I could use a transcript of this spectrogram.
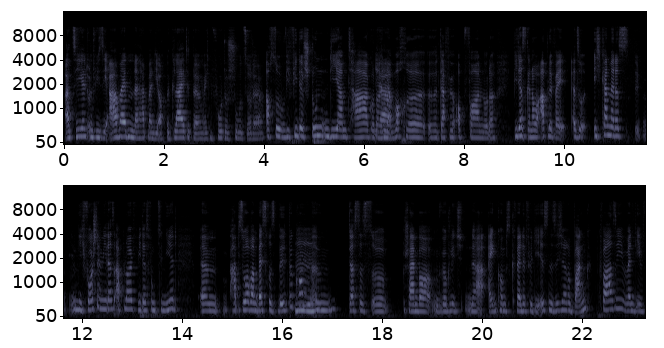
erzählt und wie sie arbeiten. Und dann hat man die auch begleitet bei irgendwelchen Fotoshoots oder Auch so, wie viele Stunden die am Tag oder Ja. in der Woche äh, dafür opfern oder wie das genau abläuft. Weil, also ich kann mir das nicht vorstellen, wie das abläuft, wie das funktioniert. Ähm, hab so aber ein besseres Bild bekommen, ähm, dass das äh, scheinbar wirklich eine Einkommensquelle für die ist, eine sichere Bank quasi, wenn die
